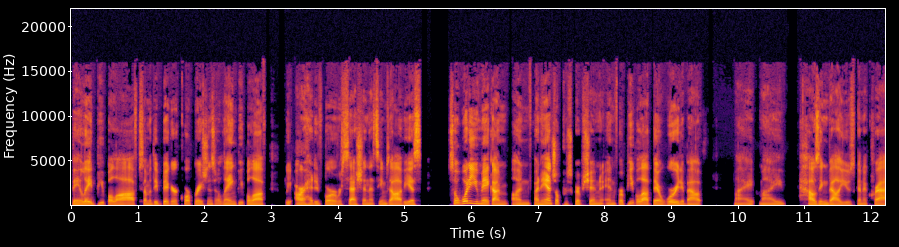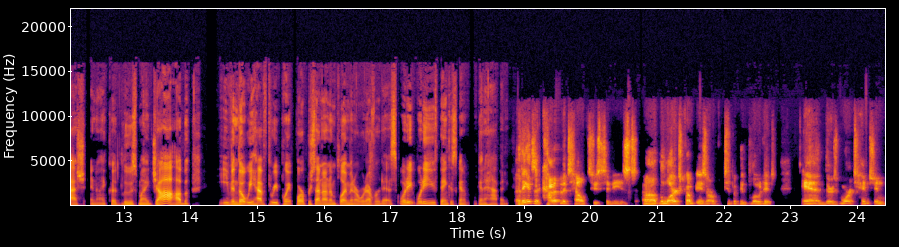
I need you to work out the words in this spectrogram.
they laid people off. Some of the bigger corporations are laying people off. We are headed for a recession. That seems obvious. So what do you make on on financial prescription and for people out there worried about my my housing value is going to crash and I could lose my job even though we have 3.4% unemployment or whatever it is. What do you, what do you think is going to happen? I think it's a kind of a tale of two cities. Uh, the large companies are typically bloated and there's more attention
